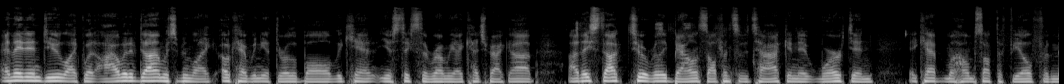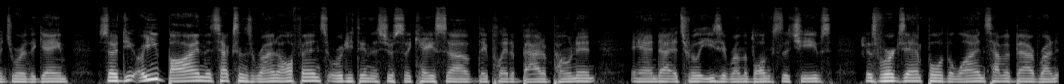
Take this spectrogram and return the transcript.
and they didn't do like what I would have done, which has been like, okay, we need to throw the ball. We can't, you know, stick to the run. We got to catch back up. Uh, they stuck to a really balanced offensive attack, and it worked, and it kept Mahomes off the field for the majority of the game. So, do are you buying the Texans' run offense, or do you think it's just a case of they played a bad opponent and uh, it's really easy to run the ball against the Chiefs? Because, for example, the Lions have a bad run,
